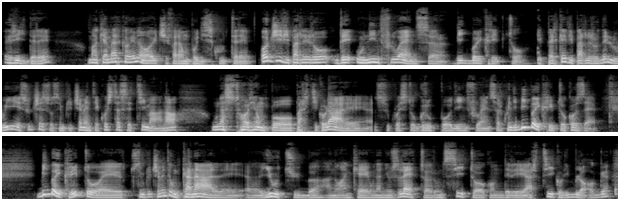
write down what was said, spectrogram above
ridere, ma che a Marco e noi ci farà un po' discutere. Oggi vi parlerò di un influencer, BitBoy Crypto, e perché vi parlerò di lui è successo semplicemente questa settimana una storia un po' particolare su questo gruppo di influencer. Quindi BitBoy Crypto cos'è? BitBoy Crypto è semplicemente un canale uh, YouTube, hanno anche una newsletter, un sito con degli articoli blog che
